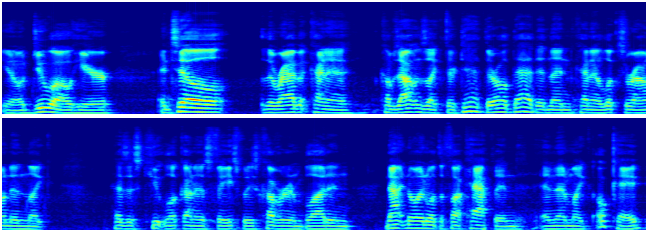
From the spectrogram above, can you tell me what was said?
you know, duo here until the rabbit kind of comes out and is like, they're dead, they're all dead, and then kind of looks around and like has this cute look on his face, but he's covered in blood and not knowing what the fuck happened. And then I'm like, okay.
